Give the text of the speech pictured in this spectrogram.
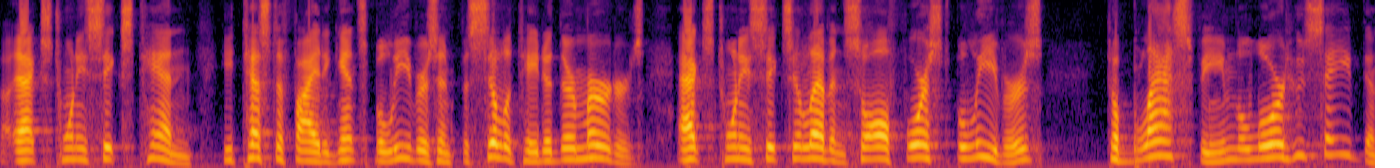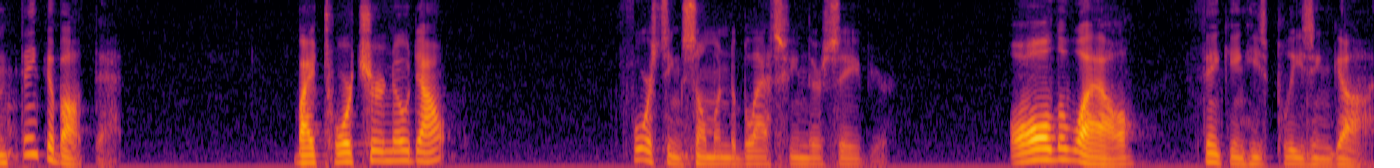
Acts 26:10 he testified against believers and facilitated their murders. Acts 26:11 Saul forced believers to blaspheme the Lord who saved them. Think about that. By torture, no doubt forcing someone to blaspheme their Savior. All the while thinking he's pleasing God.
